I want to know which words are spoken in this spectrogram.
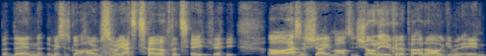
but then the missus got home, so he had to turn off the TV. Oh, that's a shame, Martin. Surely you could have put an argument in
